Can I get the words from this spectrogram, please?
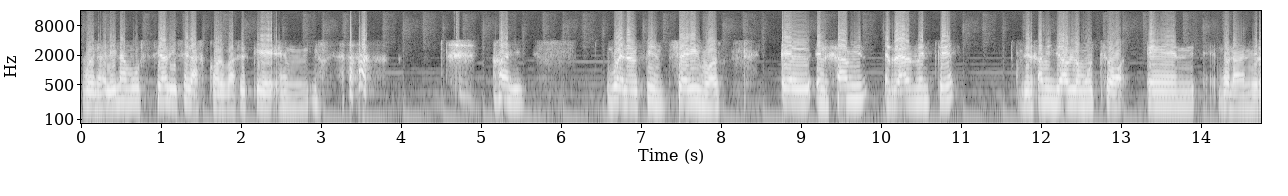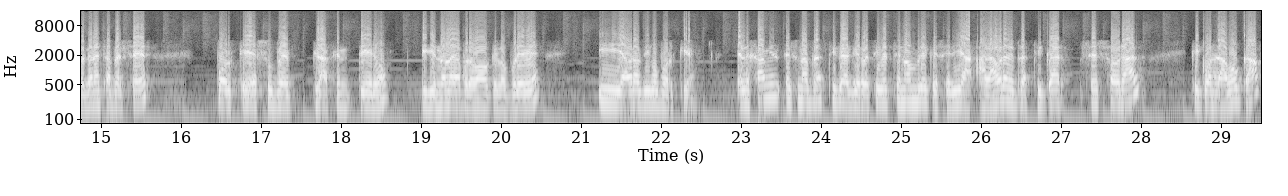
Bueno, Elena Murcia dice las corvas. Es que... Em, Ay. Bueno, en fin, seguimos. El, el realmente, del Jamin yo hablo mucho en, bueno, en mi reunión esta per se, porque es súper placentero y que no lo haya probado que lo pruebe. Y ahora os digo por qué. El jamming es una práctica que recibe este nombre que sería a la hora de practicar sexo oral, que con la boca,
